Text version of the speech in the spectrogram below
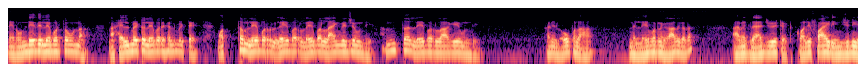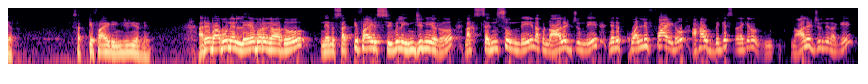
నేను ఉండేది లేబర్తో ఉన్నా. నా హెల్మెట్ లేబర్ హెల్మెటే. మొత్తం లేబర్ లేబర్ లేబర్ లాంగ్వేజే ఉంది. అంత లేబర్ లాగే ఉంది. కానీ లోపల నేను లేబర్ని కాదు కదా. ఆమె graduated qualified engineer. Certified engineer నేను. అరే బాబు నేను లేబర్ కాదు. నేను సర్టిఫైడ్ సివిల్ ఇంజనీర్. నాకు సెన్స్ ఉంది నాకు నాలెడ్జ్ ఉంది. నేను qualified. I have biggest like knowledge ఉంది నాకు.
